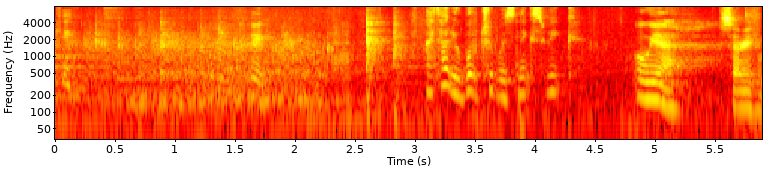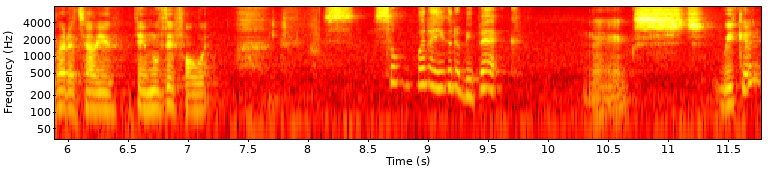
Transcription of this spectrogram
Okay. Hey. I thought your work trip was next week. Oh yeah, sorry, forgot to tell you. They moved it forward. So when are you gonna be back? Next weekend?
